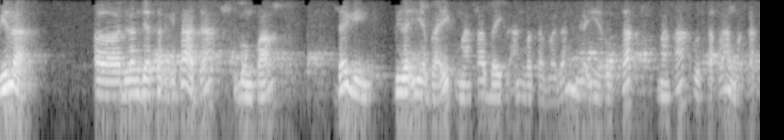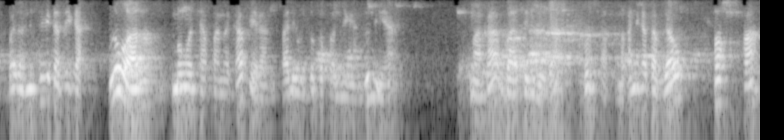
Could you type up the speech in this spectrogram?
Bila uh, dalam jasad kita ada segumpal daging. Bila ia baik, maka baiklah anggota badan. Bila ia rusak, maka rusaklah anggota badan. Di sini ketika luar mengucapkan kekafiran tadi untuk kepentingan dunia, maka batin juga rusak. Makanya kata beliau, sahha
